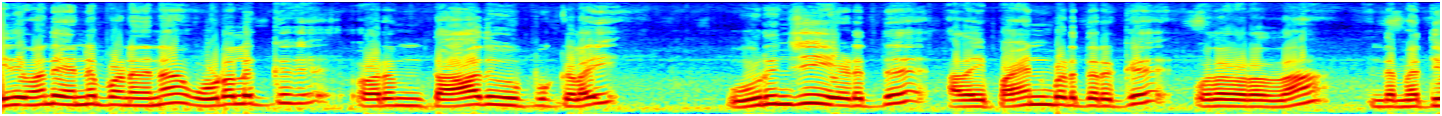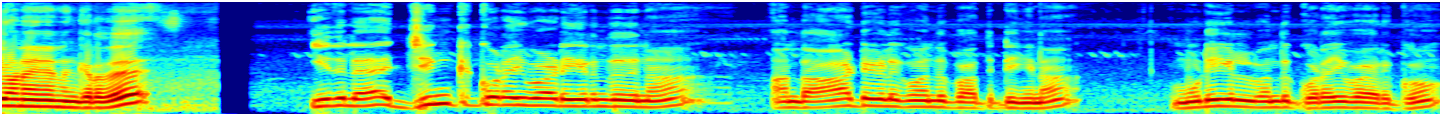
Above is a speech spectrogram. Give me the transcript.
இது வந்து என்ன பண்ணுதுன்னா உடலுக்கு வரும் தாது உப்புக்களை உறிஞ்சி எடுத்து அதை பயன்படுத்துறதுக்கு உதவுறது தான் இந்த மெத்தியோனனுங்கிறது. இதில் ஜிங்க் குறைபாடு இருந்ததுன்னா அந்த ஆட்டுகளுக்கு வந்து பார்த்துட்டிங்கன்னா முடிகள் வந்து குறைவாக இருக்கும்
